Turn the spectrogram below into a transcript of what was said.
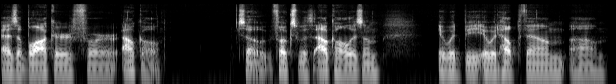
as a blocker for alcohol. So folks with alcoholism, it would be it would help them um,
